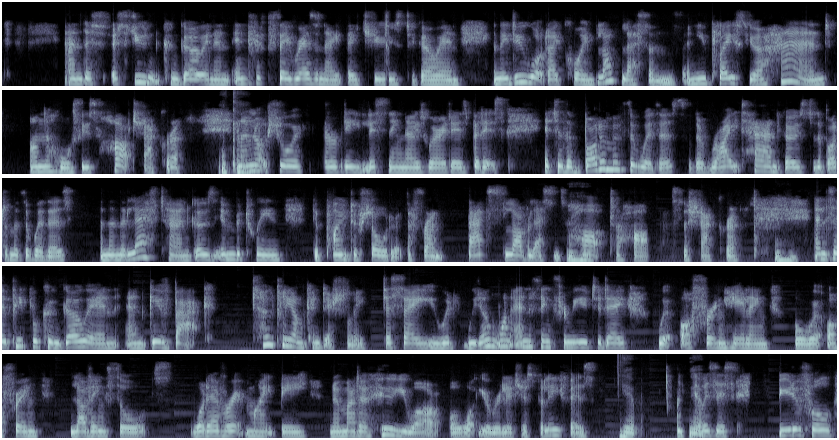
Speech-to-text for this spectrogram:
and this, a student can go in and, and, if they resonate, they choose to go in. And they do what I coined love lessons. And you place your hand on the horse's heart chakra. Okay. And I'm not sure if everybody listening knows where it is, but it's it's at the bottom of the withers. So the right hand goes to the bottom of the withers, and then the left hand goes in between the point of shoulder at the front. That's love lessons, mm-hmm. heart to heart. That's the chakra. Mm-hmm. And so people can go in and give back totally unconditionally to say you would we don't want anything from you today we're offering healing or we're offering loving thoughts whatever it might be, no matter who you are or what your religious belief is. Yep. yep. There was this beautiful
